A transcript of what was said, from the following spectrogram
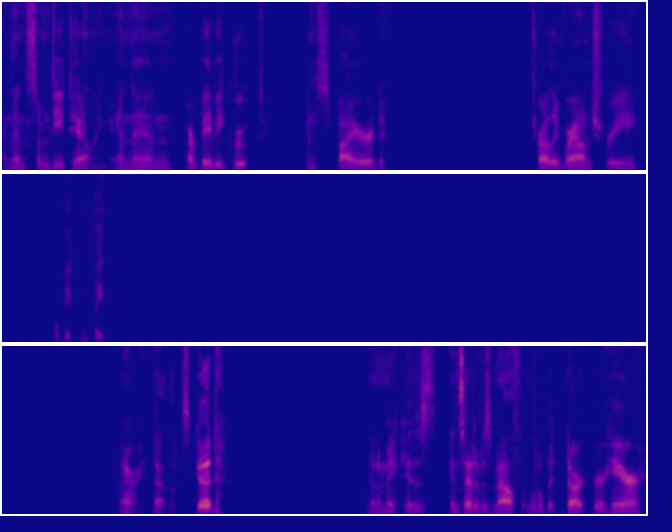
And then some detailing. And then our baby Groot inspired Charlie Brown tree will be complete. All right, that looks good. I'm going to make his inside of his mouth a little bit darker here.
